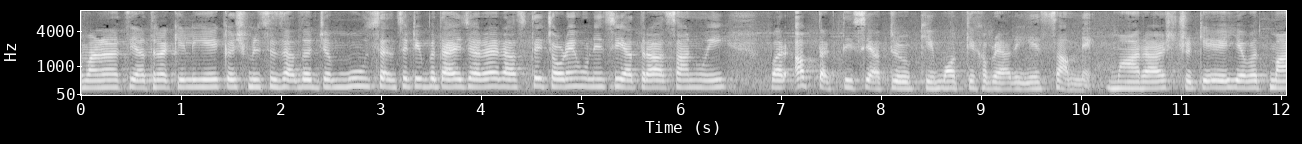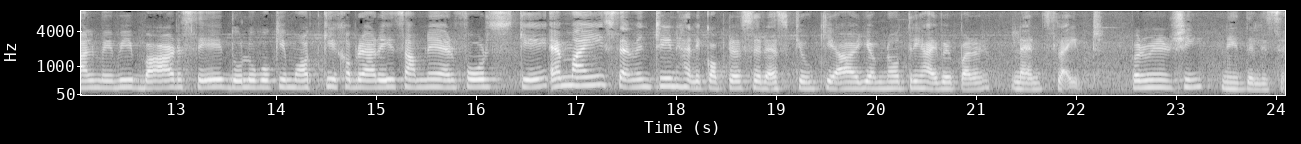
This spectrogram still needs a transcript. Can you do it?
अमरनाथ यात्रा के लिए कश्मीर से ज़्यादा जम्मू सेंसिटिव बताया जा रहा है। रास्ते चौड़े होने से यात्रा आसान हुई, पर अब तक तीस यात्रियों की मौत की खबरें आ रही है सामने। महाराष्ट्र के यवतमाल में भी बाढ़ से दो लोगों की मौत की खबरें आ रही है सामने। एयरफोर्स के एम आई सेवनटीन हेलीकॉप्टर से रेस्क्यू किया यमुनोत्री हाईवे पर लैंडस्लाइड। परवीन सिंह, नई दिल्ली से।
